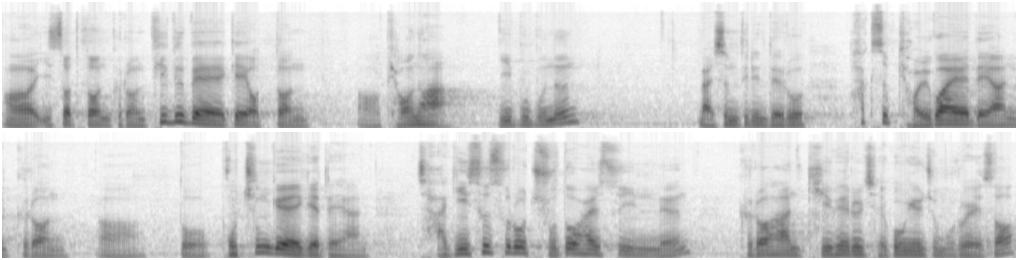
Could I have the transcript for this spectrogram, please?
어, 있었던 그런 피드백의 어떤 어, 변화 이 부분은 말씀드린 대로 학습 결과에 대한 그런 어, 또 보충 계획에 대한 자기 스스로 주도할 수 있는 그러한 기회를 제공해 줌으로 해서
